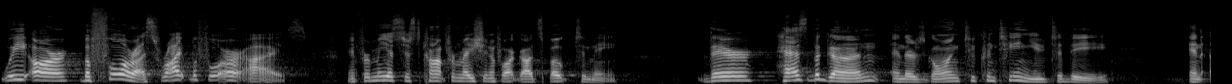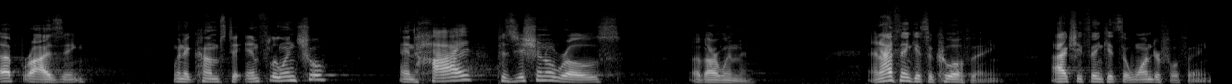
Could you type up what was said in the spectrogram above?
we are before us, right before our eyes. And for me, it's just confirmation of what God spoke to me. There has begun, and there's going to continue to be, an uprising when it comes to influential and high positional roles of our women. And I think it's a cool thing. I actually think it's a wonderful thing.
